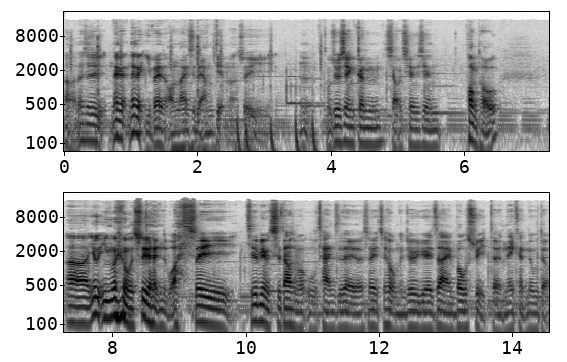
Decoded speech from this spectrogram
啊，但是那个那个 event online 是两点嘛，所以嗯，我就先跟小千先碰头。呃，又因为我睡得很晚，所以其实没有吃到什么午餐之类的，所以最后我们就约在 Bow Street 的 Naked Noodle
